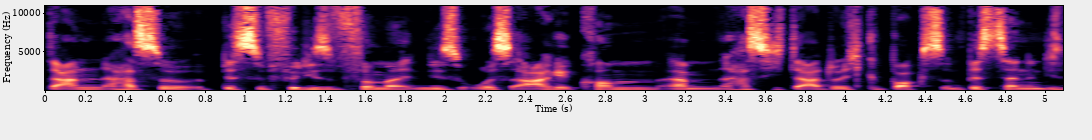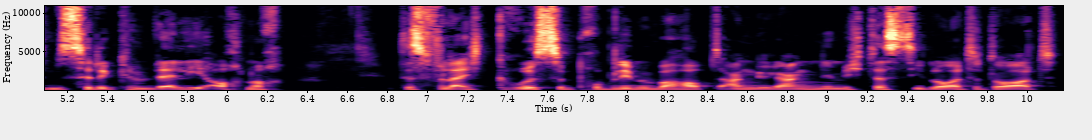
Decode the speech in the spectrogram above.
Dann hast du, bist du für diese Firma in diese USA gekommen, ähm, hast dich da durchgeboxt und bist dann in diesem Silicon Valley auch noch das vielleicht größte Problem überhaupt angegangen, nämlich dass die Leute dort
